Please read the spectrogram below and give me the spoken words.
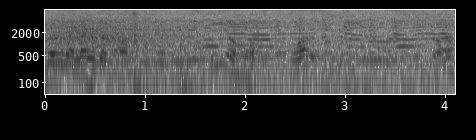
ぐらい投げたと思ういいよもう終わる終わる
